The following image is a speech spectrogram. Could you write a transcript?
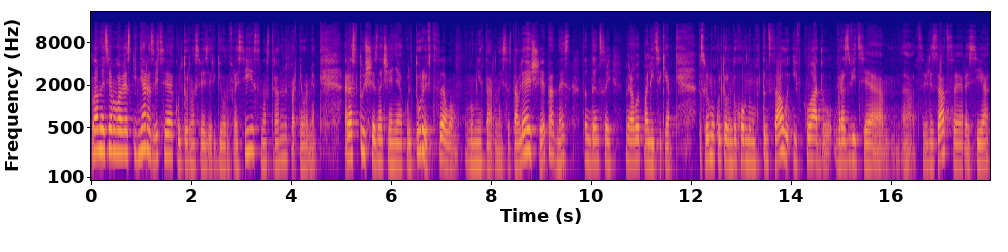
Главная тема повестки дня – развитие культурных связей регионов России с иностранными партнерами. Растущее значение культуры в целом гуманитарной составляющей. Это одна из тенденций мировой политики. По своему культурно-духовному потенциалу и вкладу в развитие а, цивилизации Россия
